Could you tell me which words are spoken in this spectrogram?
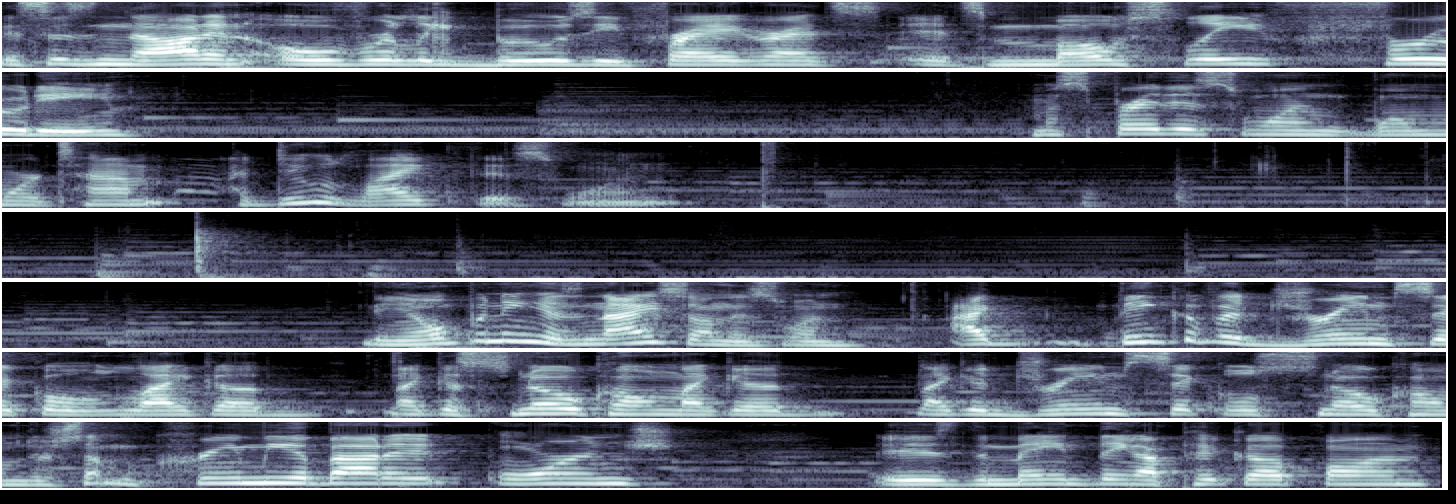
This is not an overly boozy fragrance. It's mostly fruity. I'm gonna spray this one one more time. I do like this one. The opening is nice on this one. I think of a dreamsicle like a like a snow cone, like a like a dreamsicle snow cone. There's something creamy about it. Orange is the main thing I pick up on.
